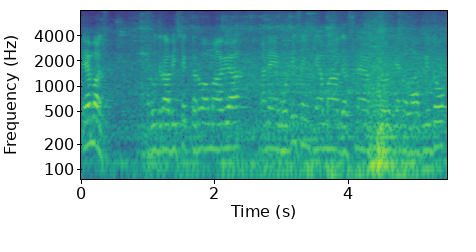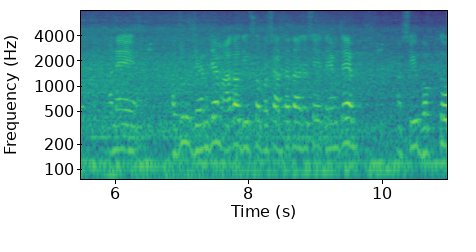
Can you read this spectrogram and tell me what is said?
તેમજ રુદ્રાભિષેક કરવામાં આવ્યા અને મોટી સંખ્યામાં દર્શનાર્થીઓ જેનો લાભ લીધો. અને હજુ જેમ જેમ આગળ દિવસો પસાર થતા જશે, તેમ તેમ શિવ ભક્તો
